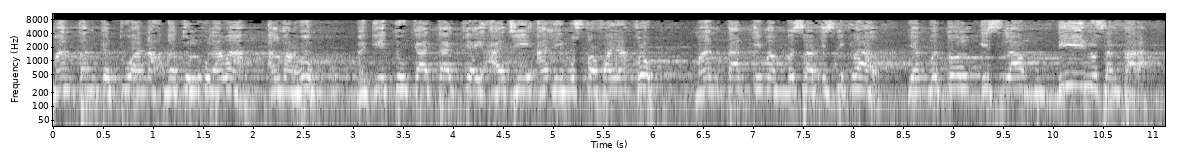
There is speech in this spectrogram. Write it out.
mantan ketua Nahdlatul Ulama almarhum. Begitu kata Kiai Haji Ali Mustafa Yaqub, mantan imam besar Istiqlal. Yang betul Islam di Nusantara.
